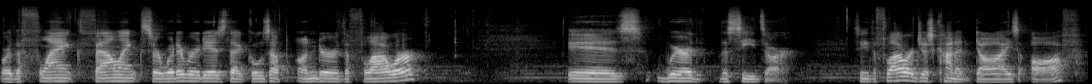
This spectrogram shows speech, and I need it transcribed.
or the flank, phalanx, or whatever it is that goes up under the flower is where the seeds are. See, the flower just kind of dies off,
